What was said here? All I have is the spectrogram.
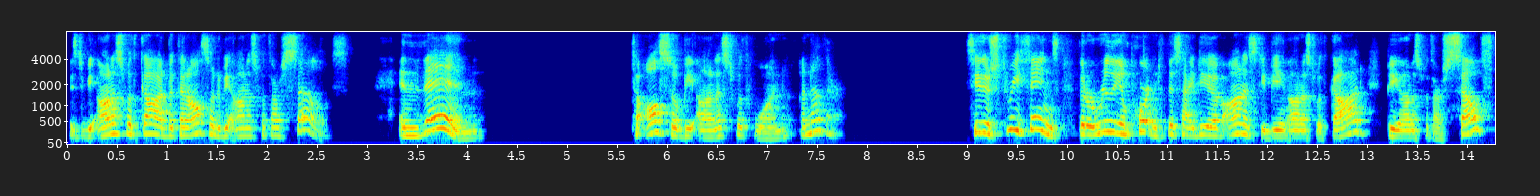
is to be honest with God, but then also to be honest with ourselves. And then to also be honest with one another. See, there's three things that are really important to this idea of honesty being honest with God, being honest with ourselves,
